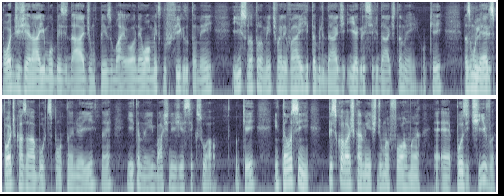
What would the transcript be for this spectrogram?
Pode gerar aí uma obesidade, um peso maior, né? O aumento do fígado também, e isso naturalmente vai levar a irritabilidade e agressividade também, ok? Nas mulheres pode causar um aborto espontâneo aí, né? E também baixa energia sexual, ok? Então assim, psicologicamente de uma forma é, é, positiva,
